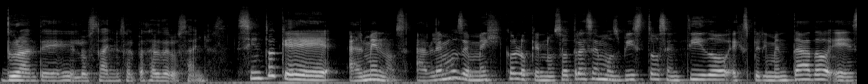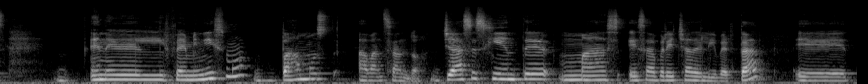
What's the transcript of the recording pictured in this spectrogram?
durante los años, al pasar de los años? Siento que, al menos, hablemos de México, lo que nosotras hemos visto, sentido, experimentado es, en el feminismo vamos avanzando. Ya se siente más esa brecha de libertad. Eh,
